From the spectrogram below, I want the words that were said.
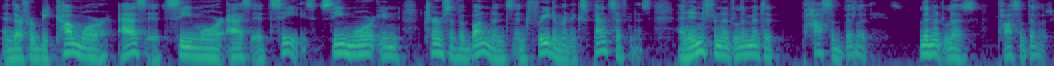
and therefore become more as it, see more as it sees, see more in terms of abundance and freedom and expansiveness and infinite limited possibilities, limitless possibilities.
